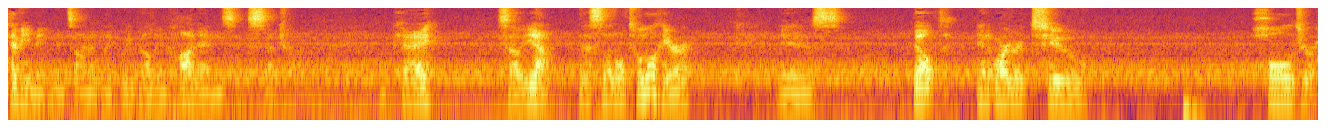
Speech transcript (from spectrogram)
heavy maintenance on it like rebuilding hot ends etc okay so yeah this little tool here is built in order to hold your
